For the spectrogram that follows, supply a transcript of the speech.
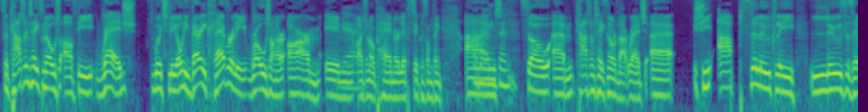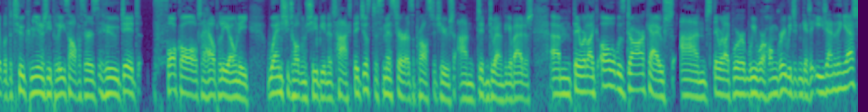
So Catherine takes note of the reg, which Leonie very cleverly wrote on her arm in, Yeah. I don't know, pen or lipstick or something. And Amazing. so um, Catherine takes note of that reg. Uh, she absolutely loses it with the two community police officers who did fuck all to help Leonie when she told them she'd been attacked. They just dismissed her as a prostitute and didn't do anything about it. Um, they were like, "Oh, it was dark out," and they were like, "We're we were hungry. We didn't get to eat anything yet."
